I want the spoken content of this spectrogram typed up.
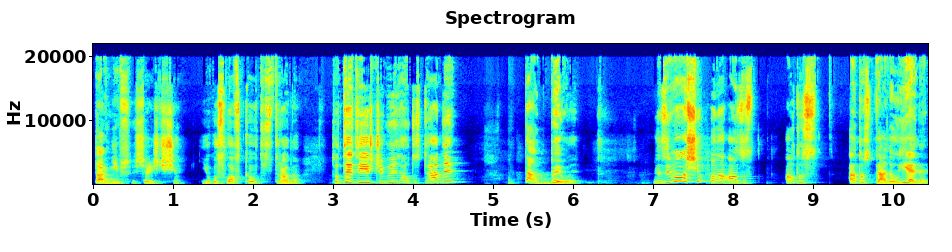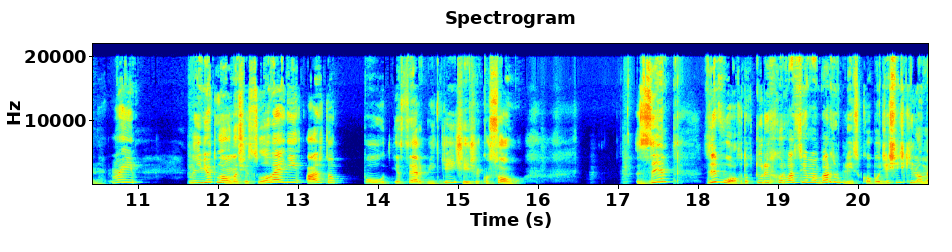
Tak, nie przesłyszeliście się. Jugosławska autostrada. To wtedy jeszcze były autostrady? Tak, były. Nazywała się ona autos, autos, autostradą 1. No i, no wiodła ona się Słowenii aż do południa Serbii, gdzie dzisiejsze Kosowo. Z, z Włoch, do których Chorwacja ma bardzo blisko, bo 10 km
